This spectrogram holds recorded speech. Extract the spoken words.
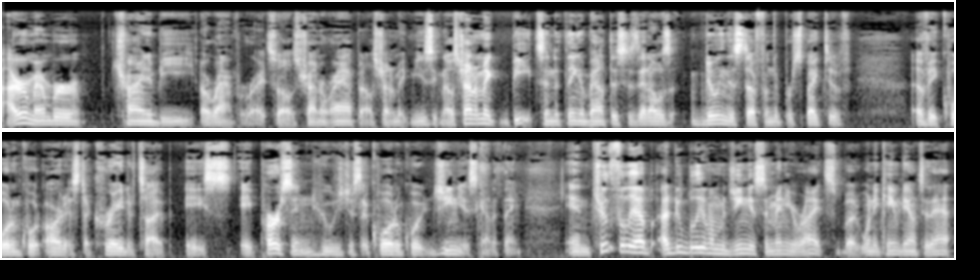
I remember trying to be a rapper, right? So I was trying to rap and I was trying to make music and I was trying to make beats. And the thing about this is that I was doing this stuff from the perspective of a quote unquote artist, a creative type, a, a person who was just a quote unquote genius kind of thing. And truthfully, I, I do believe I'm a genius in many rights, but when it came down to that,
